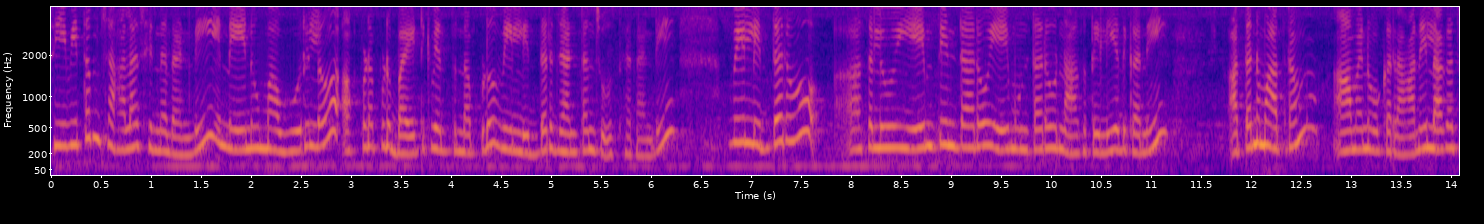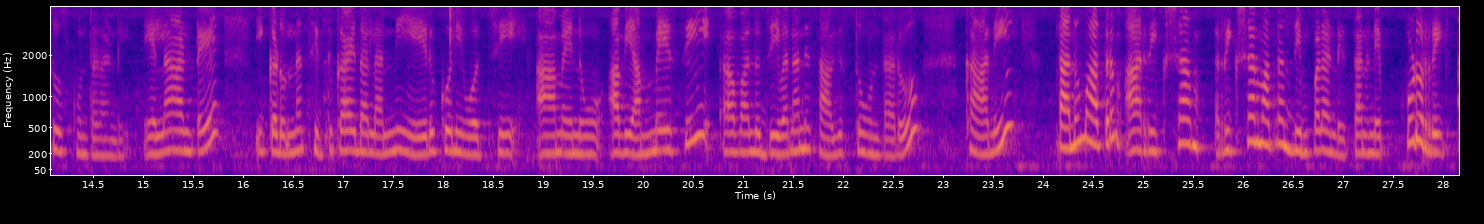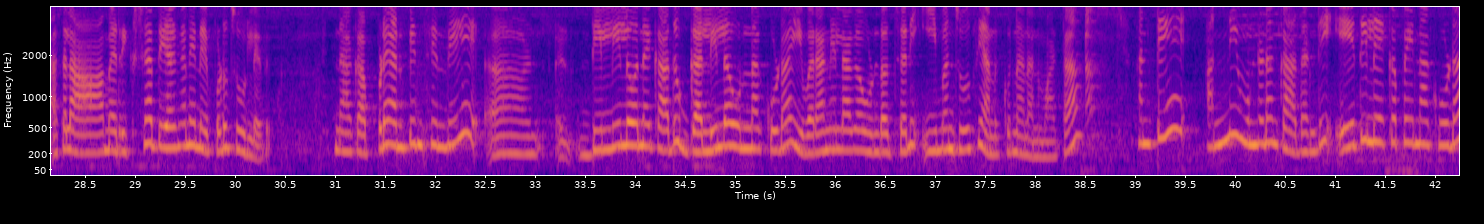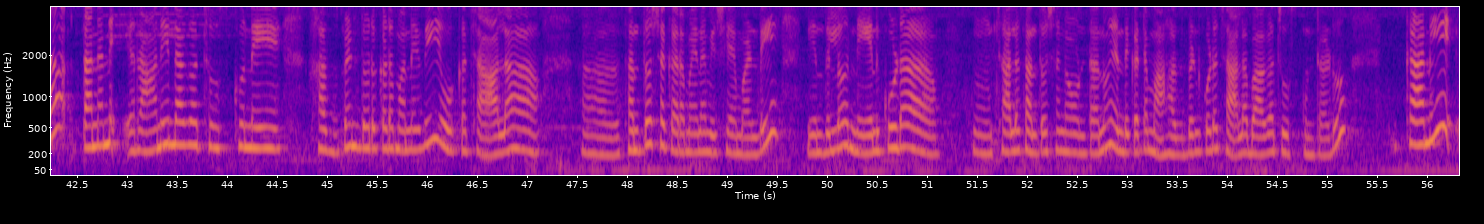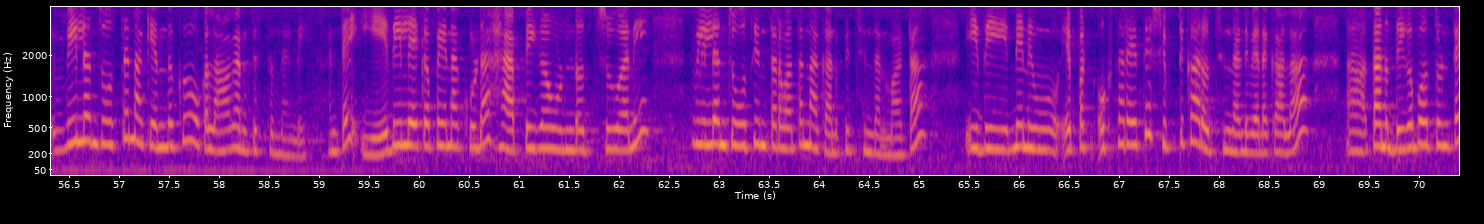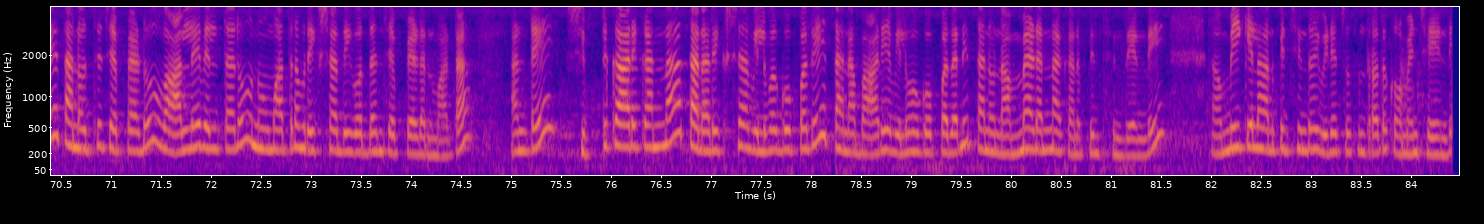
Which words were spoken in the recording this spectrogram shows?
జీవితం చాలా చిన్నదండి. నేను మా ఊరిలో అప్పుడప్పుడు బయటికి వెళ్తున్నప్పుడు వీళ్ళిద్దరు జంటను చూశానండి. వీళ్ళిద్దరూ అసలు ఏం తింటారో ఏముంటారో నాకు తెలియదు కానీ అతను మాత్రం ఆమెను ఒక రాణిలాగా చూసుకుంటాడండి. ఎలా అంటే ఇక్కడున్న చిత్తుకాయుధాలన్నీ చిత్తు ఏరుకొని వచ్చి ఆమెను అవి అమ్మేసి వాళ్ళు జీవనాన్ని సాగిస్తూ ఉంటారు. కానీ తను మాత్రం ఆ రిక్షా రిక్షాను మాత్రం దింపడండి. తనని ఎప్పుడు రి అసలు ఆమె రిక్షా దిగంగా నేను ఎప్పుడూ చూడలేదు. నాకు అప్పుడే అనిపించింది ఢిల్లీలోనే కాదు గల్లీలో ఉన్నా కూడా యువరాణిలాగా ఉండొచ్చని ఈమెను చూసి అనుకున్నాను అనమాట అంటే అన్నీ ఉండడం కాదండి ఏది లేకపోయినా కూడా తనని రాణిలాగా చూసుకునే హస్బెండ్ దొరకడం అనేది ఒక చాలా సంతోషకరమైన విషయం అండి ఇందులో నేను కూడా చాలా సంతోషంగా ఉంటాను. ఎందుకంటే మా హస్బెండ్ కూడా చాలా బాగా చూసుకుంటాడు. కానీ వీళ్ళని చూస్తే నాకు ఎందుకు ఒకలాగా అనిపిస్తుందండి. అంటే ఏది లేకపోయినా కూడా హ్యాపీగా ఉండొచ్చు అని వీళ్ళని చూసిన తర్వాత నాకు అనిపించింది అనమాట ఇది నేను ఎప్పటి ఒకసారి అయితే షిఫ్ట్ కార్ వచ్చిందండి వెనకాల. తను దిగబోతుంటే తను వచ్చి చెప్పాడు వాళ్ళే వెళ్తారు నువ్వు మాత్రం రిక్షా దిగొద్దని చెప్పాడు అనమాట అంటే షిఫ్ట్ కారు కన్నా తన రిక్షా విలువ గొప్పది తన భార్య విలువ గొప్పదని తను నమ్మాడని నాకు అనిపించింది అండి. మీకు ఎలా అనిపించిందో ఈ వీడియో చూసిన తర్వాత కామెంట్ చేయండి.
